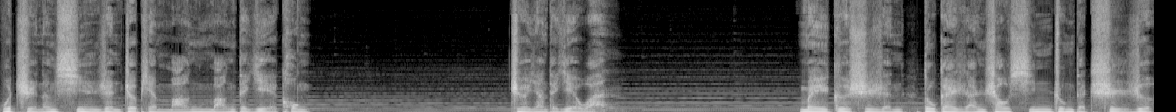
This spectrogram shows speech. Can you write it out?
我只能信任这片茫茫的夜空。这样的夜晚。每个诗人都该燃烧心中的炽热。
